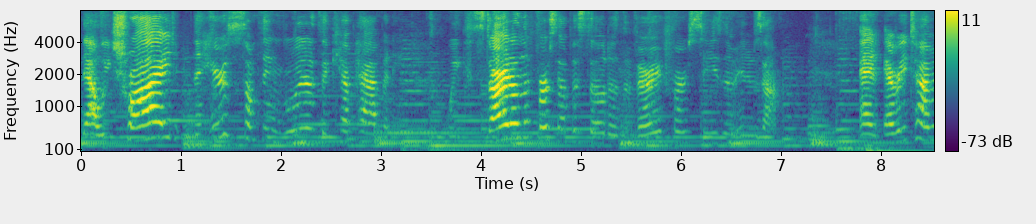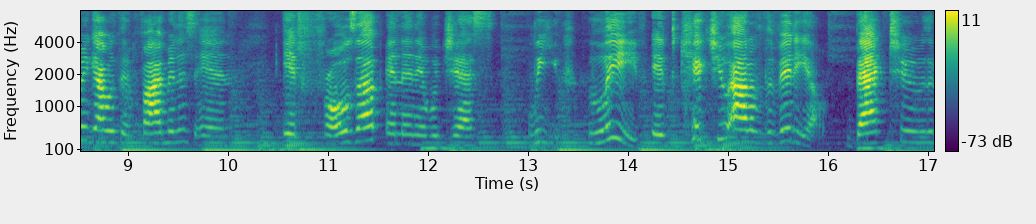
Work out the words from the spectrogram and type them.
Now we tried. Now here's something weird that kept happening. We started on the first episode of the very first season of Inazuma, and every time we got within five minutes in, it froze up and then it would just Leave. leave. It kicked you out of the video back to the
